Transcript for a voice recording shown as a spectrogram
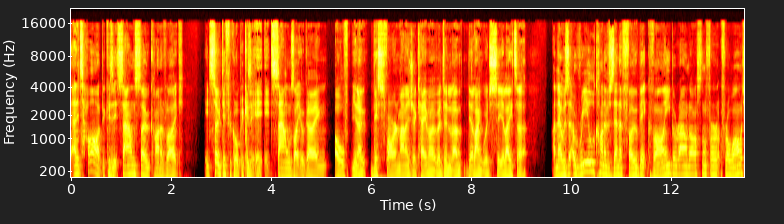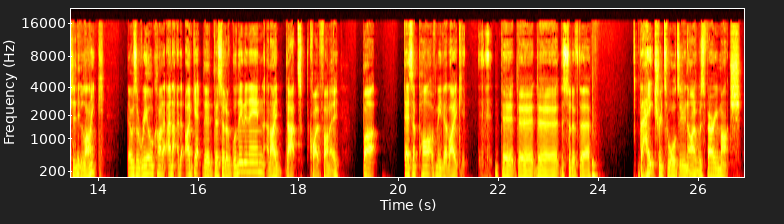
and it's hard because it sounds so kind of like it's so difficult because it, it sounds like you're going, oh, you know, this foreign manager came over, didn't learn the language, see you later. And there was a real kind of xenophobic vibe around Arsenal for for a while, which I didn't like. There was a real kind of, and I, I get the the sort of good evening, and I that's quite funny, but there's a part of me that like the the the the sort of the the hatred towards Unai was very much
